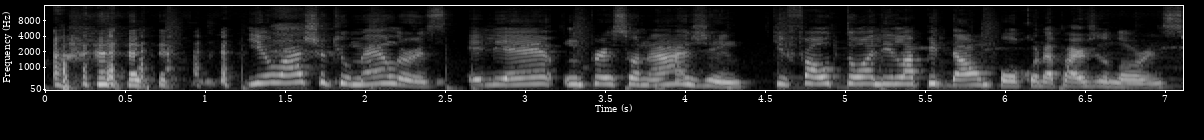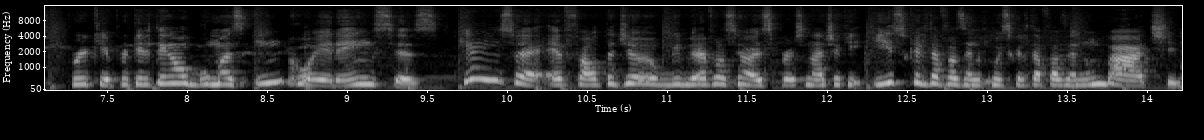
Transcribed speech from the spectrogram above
e eu acho que o Mellors, ele é um personagem que faltou ali lapidar um pouco na parte do Lawrence. Por quê? Porque ele tem algumas incoerências. Que é isso? É, é falta de alguém virar e falar assim: ó, esse personagem aqui, isso que ele tá fazendo com isso que ele tá fazendo não bate.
